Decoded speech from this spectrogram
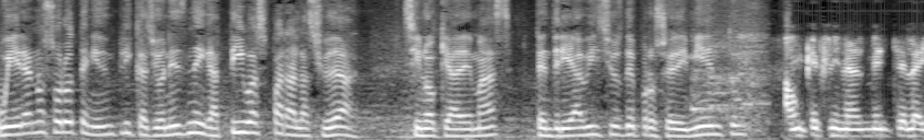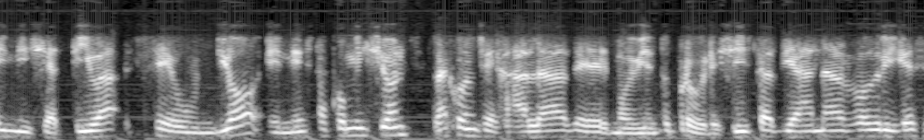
hubiera no solo tenido implicaciones negativas para la ciudad, sino que además tendría vicios de procedimiento. Aunque finalmente la iniciativa se hundió en esta comisión, la concejala del Movimiento Progresista, Diana Rodríguez,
